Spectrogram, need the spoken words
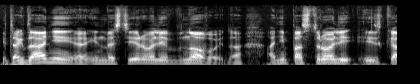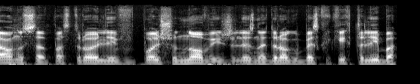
И тогда они э, инвестировали в новую, да. Они построили из Каунуса, построили в Польшу новую железную дорогу без каких-то либо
